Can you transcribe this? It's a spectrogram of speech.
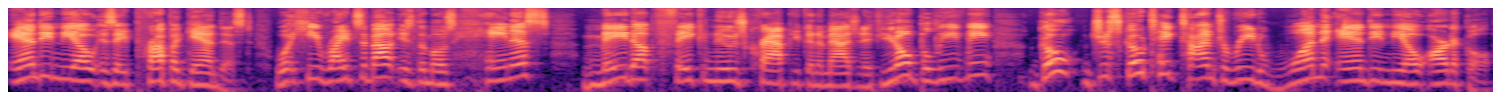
Andy Ngo is a propagandist. What he writes about is the most heinous, made-up fake news crap you can imagine. If you don't believe me, go just go take time to read one Andy Ngo article.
